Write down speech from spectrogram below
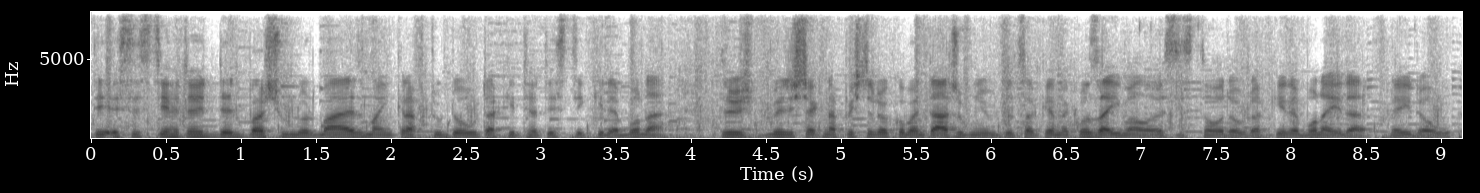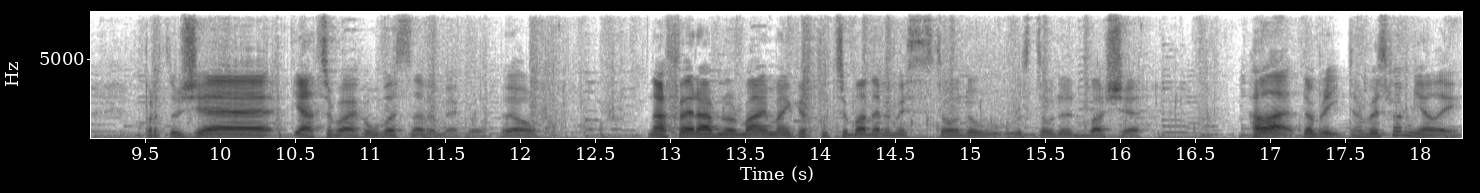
ty, jestli z těch deadbushů normálně z Minecraftu jdou taky ty sticky nebo ne. Takže mi když tak napište do komentářů, mě by to celkem jako zajímalo, jestli z toho jdou taky nebo nejde, nejdou. Protože já třeba jako vůbec nevím, jako, jo. Na Fera v normálním Minecraftu třeba nevím, jestli z toho jdou z toho deadbushe. Hele, dobrý, to bychom měli.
